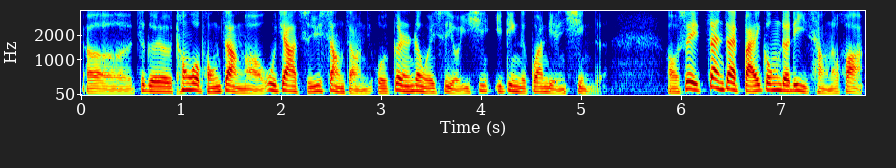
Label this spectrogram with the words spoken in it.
呃这个通货膨胀啊、物价持续上涨，我个人认为是有一些一定的关联性的，哦，所以站在白宫的立场的话，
